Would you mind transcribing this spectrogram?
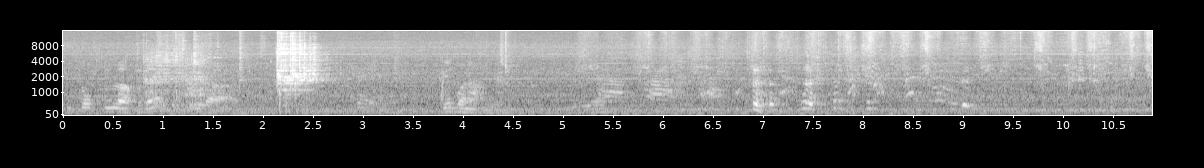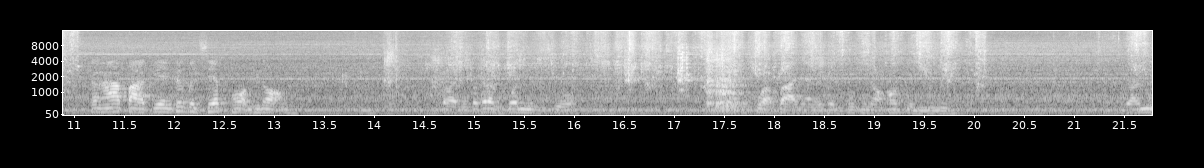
ถึงตกเรือคนนี้ก็เก็บบ่น้ำนี่ทั้งหาปลาเกณฑ์ทั้งเป็นเซฟพร้อมพี่น้องตอนนี้ก็กำลังคนหนึ่งอยู่ขัวปลาเนี่ยเป็นพวกพี่น้องเขากินมีก็มี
